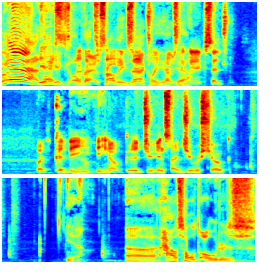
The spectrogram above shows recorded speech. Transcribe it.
like- yeah, there you go. I- I That's probably thinking exactly Excedrin. I was Yeah. thinking Excedrin. But it could be, you know, a Ju- inside Jewish joke. Yeah. Uh, household odors.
